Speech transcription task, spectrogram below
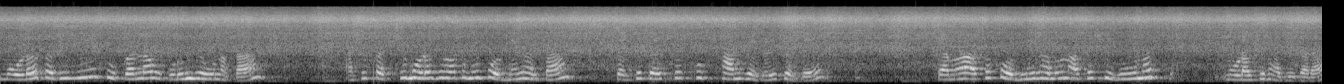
मोडं कधीही कुकरला उकडून घेऊ नका. अशी कच्ची मोडं जेव्हा तुम्ही फोडणी घालता त्याची टेस्ट खूप छान वेगळीच येते. त्यामुळं असं फोडणी घालून असं शिजवूनच मोडाची भाजी करा.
